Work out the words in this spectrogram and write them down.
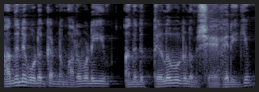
അതിന് കൊടുക്കേണ്ട മറുപടിയും അതിന്റെ തെളിവുകളും ശേഖരിക്കും.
